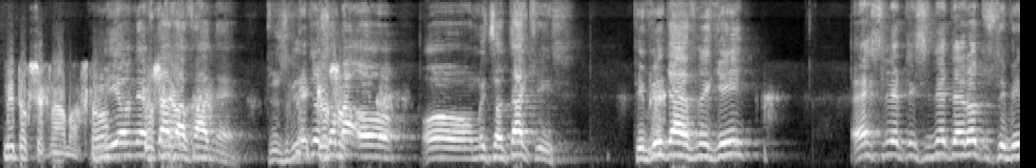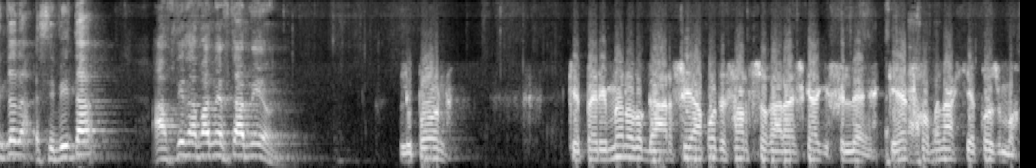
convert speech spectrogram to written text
μην το ξεχνάμε αυτό. Μείον Και όσο 7 θα για- φάνε. Τους και γλίτωσε ο, όσο- Μα- ο, ο Μητσοτάκης τη Ναι. Β' Εθνική. Έστειλε τη συνέτερό του στη Β' στη Β' Αυτοί θα φάνε 7 μείον. Λοιπόν, και περιμένω τον Καρσία πότε θα έρθει στο Γαραϊσκάκι, φιλέ. και εύχομαι να έχει και κόσμο.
